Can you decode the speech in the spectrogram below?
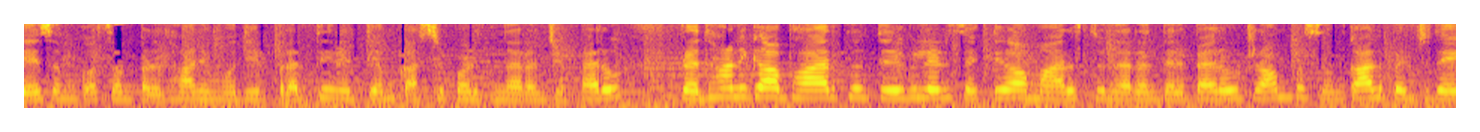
దేశం కోసం ప్రధాని మోదీ ప్రతినిత్యం కష్టపడుతున్నారని చెప్పారు. ప్రధానిగా భారత్ను తిరుగులేని శక్తిగా మారుస్తున్నారని తెలిపారు. ట్రంప్ సుంకాలు పెంచితే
